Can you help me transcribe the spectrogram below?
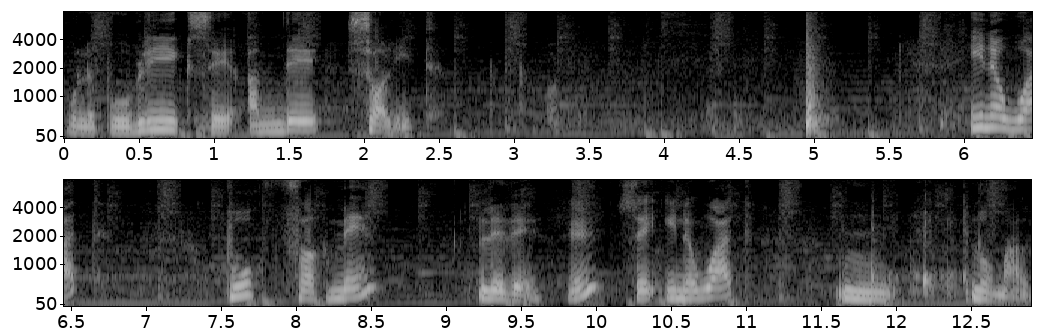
pour le public, c'est un dé solide. Une watt pour fermer le dé. Hein? C'est une watt mm, normal.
